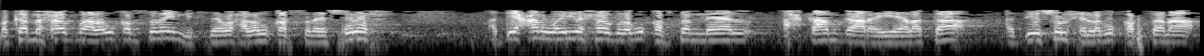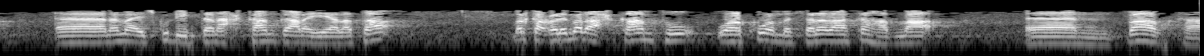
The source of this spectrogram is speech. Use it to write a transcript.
maka ma xoog baa lagu qabsaday mise waxaa lagu qabsaday sulux? Haddii canwa iyo xoog lagu qabto meel axkaam gaar ay yeelataa haddii sulxi lagu qabtona ama ay isku dhiibtana axkaam gaar ay yeelataa marka culimada axkaamtu waa kuwa masaladaa ka hadla baabka.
